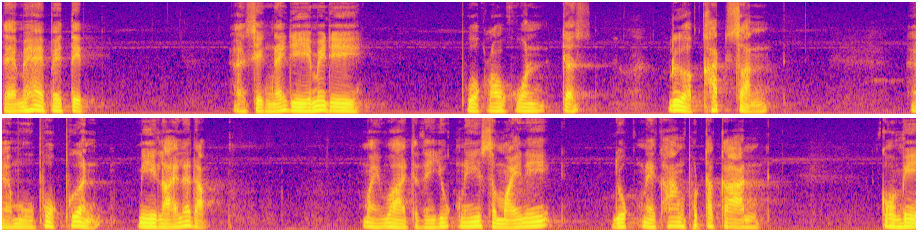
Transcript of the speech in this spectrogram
แต่ไม่ให้ไปติดสิ่งไหนดีไม่ดี พวกเราควรจะเลือกคัดสรรหมู่พวกเพื่อนมีหลายระดับ ไม่ว่าจะในยุคนี้สมัยนี้ยุคในข้างพุทธกาลก็มี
